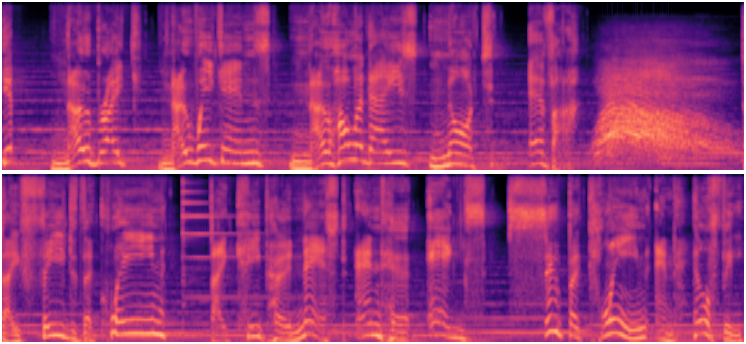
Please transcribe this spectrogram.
Yep, no break, no weekends, no holidays, not ever. Wow! They feed the queen, they keep her nest and her eggs super clean and healthy.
